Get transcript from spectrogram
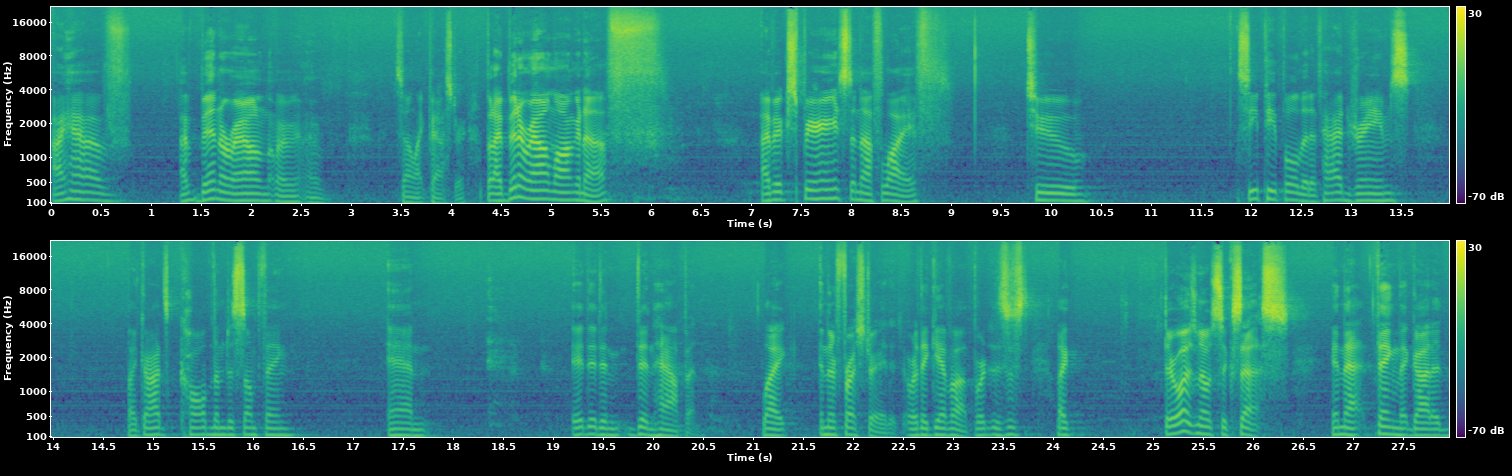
I have, I've been around, I sound like pastor, but I've been around long enough, I've experienced enough life to see people that have had dreams, like God's called them to something, and it didn't, didn't happen. Like, and they're frustrated or they give up or it's just like there was no success in that thing that God had,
